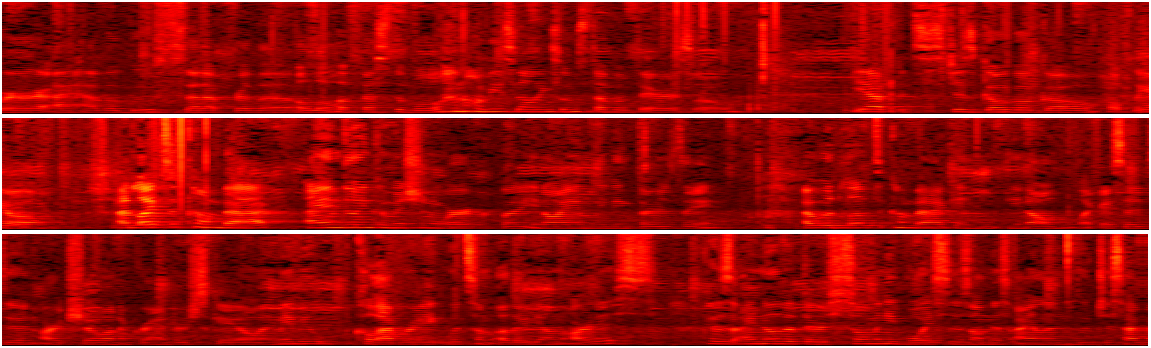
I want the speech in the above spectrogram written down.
where I have a booth set up for the Aloha Festival, and I'll be selling some stuff up there. So, yep, it's just go go go. Hopefully, I'll. I'd like to come back. I am doing commission work, but you know I am leaving Thursday. I would love to come back and, you know, like I said, do an art show on a grander scale and maybe collaborate with some other young artists. Because I know that there's so many voices on this island who just have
